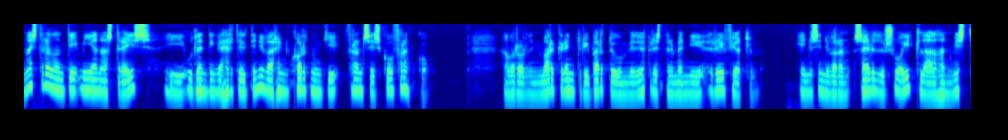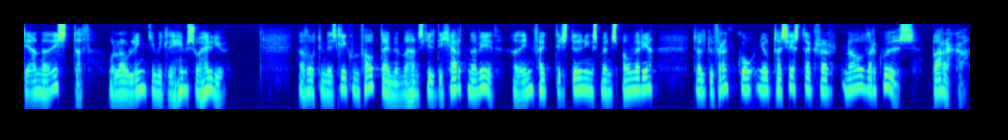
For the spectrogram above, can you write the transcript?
næstraðandi Mian Astreis í útlendingahertildinni var hinn kornungi Francisco Franco. Hann var orðin margreindur í bardugum við uppreysnarmenn í Rifjöllum. Einu sinni var hann særður svo illa að hann misti annað eistað og lág lengi millir heims og helju. Það þótti með slíkum fádæmum að hann skildi hjarna við að innfættir stöðningsmenn Spánverja töldu Franko njóta sérstakrar náðar Guðs, baraka.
